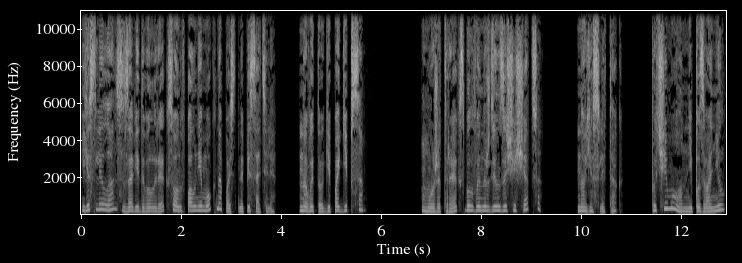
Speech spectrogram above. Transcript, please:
Если Ланс завидовал Рексу, он вполне мог напасть на писателя, но в итоге погиб сам. Может, Рекс был вынужден защищаться? Но если так, почему он не позвонил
